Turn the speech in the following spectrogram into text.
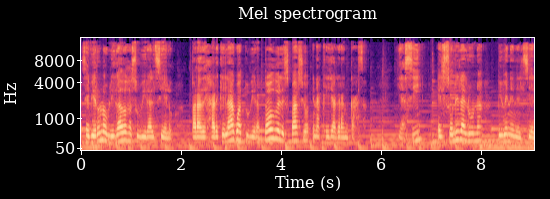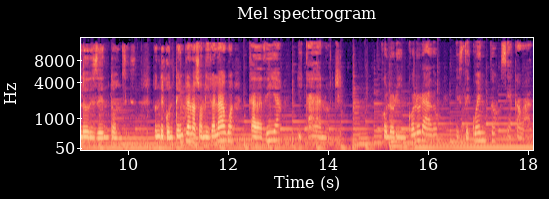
se vieron obligados a subir al cielo, para dejar que el agua tuviera todo el espacio en aquella gran casa. Y así el sol y la luna viven en el cielo desde entonces, donde contemplan a su amiga el agua cada día y cada noche. Colorín colorado, este cuento se ha acabado.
